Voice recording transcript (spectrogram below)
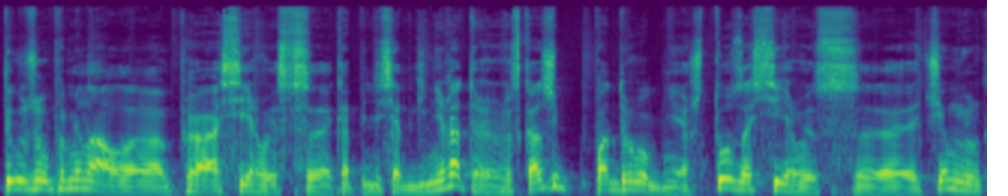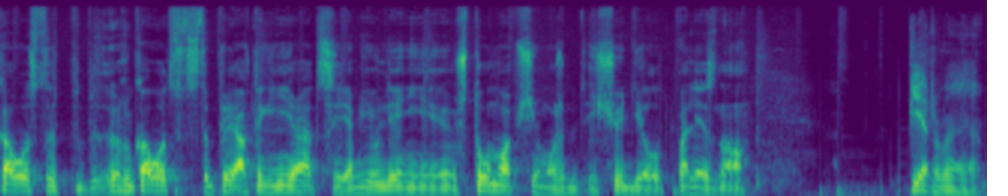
ты уже упоминал э, про сервис К50 генератор. Расскажи подробнее, что за сервис, э, чем руководствуется, руководствуется при автогенерации объявлений, что он вообще может еще делать полезного? Первое.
